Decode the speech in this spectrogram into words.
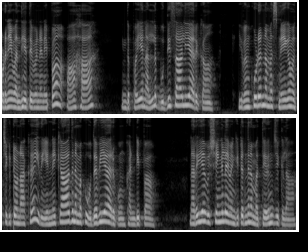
உடனே வந்தியத்தேவன் நினைப்பான் ஆஹா இந்த பையன் நல்ல புத்திசாலியாக இருக்கான். இவன் கூட நம்ம ஸ்நேகம் வச்சுக்கிட்டோனாக்க இது என்னைக்காவது நமக்கு உதவியாக இருக்கும் கண்டிப்பாக நிறைய விஷயங்களை இவன்கிட்டேருந்து நம்ம தெரிஞ்சுக்கலாம்.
